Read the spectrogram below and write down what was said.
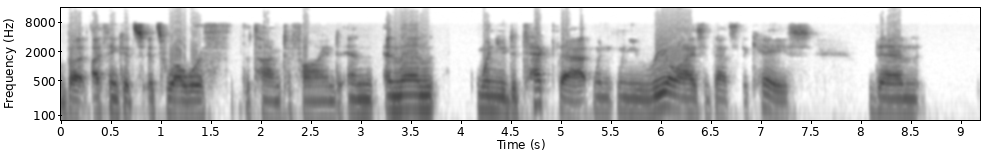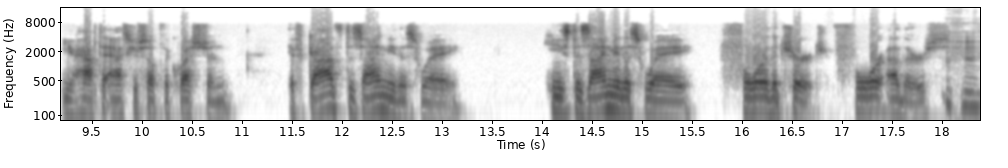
but I think it's it's well worth the time to find. And and then when you detect that, when when you realize that that's the case, then you have to ask yourself the question: If God's designed me this way, He's designed me this way for the church, for others. Mm-hmm.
